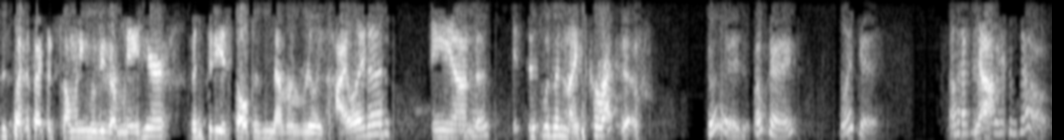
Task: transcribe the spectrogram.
despite the fact that so many movies are made here, the city itself is never really highlighted, and Mhm. it, this was a nice corrective. Good. Okay. I like it. I'll have to Yeah. see when it comes out.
